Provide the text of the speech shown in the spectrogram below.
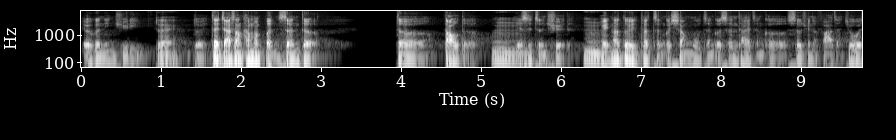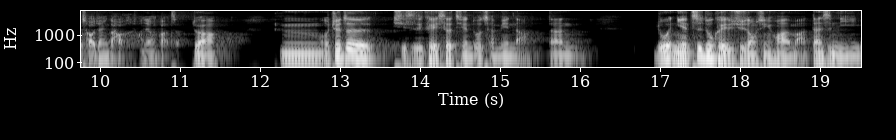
有一个凝聚力，对对，再加上他们本身的的道德嗯，也是正确的，嗯哎、那对它整个项目、整个生态、整个社群的发展，就会朝向一个好的方向发展。对啊，嗯，我觉得这其实可以涉及很多层面呐。但如果你的制度可以是去中心化的嘛，但是你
